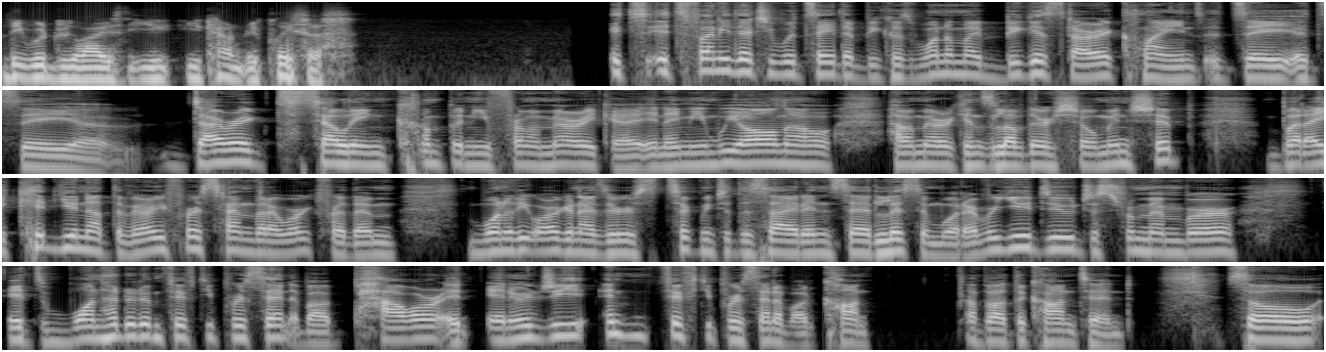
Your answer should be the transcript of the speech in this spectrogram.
they would realize that you, you can't replace us it's it's funny that you would say that because one of my biggest direct clients it's a it's a uh, direct selling company from America. And I mean we all know how Americans love their showmanship but I kid you not the very first time that I worked for them one of the organizers took me to the side and said listen whatever you do just remember it's 150% about power and energy and 50% about con about the content. So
